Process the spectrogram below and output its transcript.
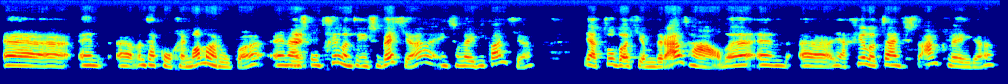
Uh, en, uh, want hij kon geen mama roepen. En hij stond gillend in zijn bedje, in zijn ledikantje. Ja, totdat je hem eruit haalde. En ja, gillen tijdens het aankleden.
